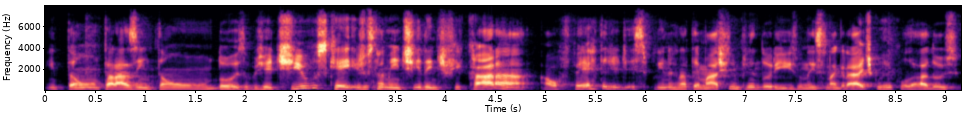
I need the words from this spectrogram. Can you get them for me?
então, traz então dois objetivos, que é justamente identificar a, a oferta de disciplinas na temática de empreendedorismo, né, isso na grade curricular dos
